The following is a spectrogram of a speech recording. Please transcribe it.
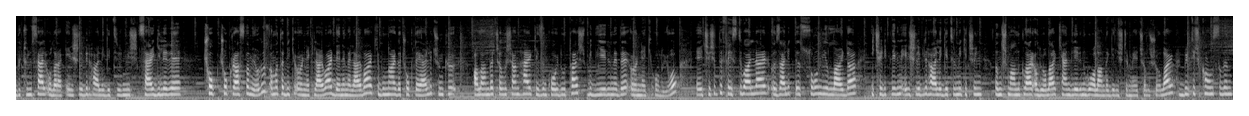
bütünsel olarak erişilebilir hale getirilmiş sergilere çok çok rastlamıyoruz ama tabii ki örnekler var, denemeler var ki bunlar da çok değerli çünkü alanda çalışan herkesin koyduğu taş bir diğerine de örnek oluyor. E, çeşitli festivaller özellikle son yıllarda içeriklerini erişilebilir hale getirmek için danışmanlıklar alıyorlar. Kendilerini bu alanda geliştirmeye çalışıyorlar. British Council'ın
